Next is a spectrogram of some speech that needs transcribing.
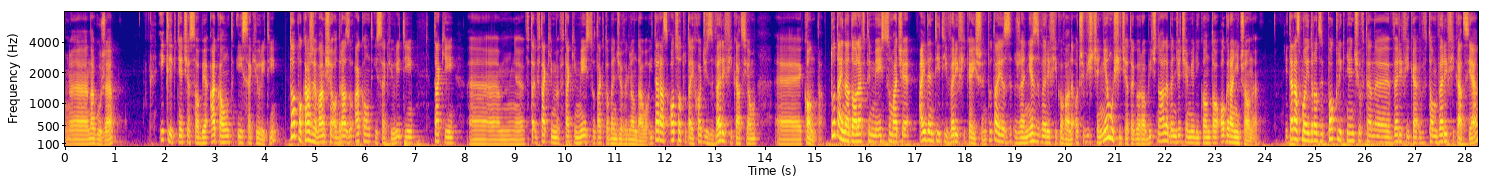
e, na górze i klikniecie sobie Account i Security, to pokaże Wam się od razu Account i Security taki w, te, w, takim, w takim miejscu tak to będzie wyglądało. I teraz o co tutaj chodzi z weryfikacją e, konta? Tutaj na dole w tym miejscu macie Identity Verification. Tutaj jest, że niezweryfikowane. Oczywiście nie musicie tego robić, no ale będziecie mieli konto ograniczone. I teraz moi drodzy, po kliknięciu w, ten e, weryfika- w tą weryfikację,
